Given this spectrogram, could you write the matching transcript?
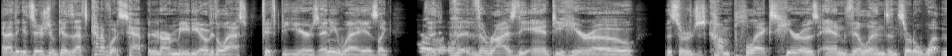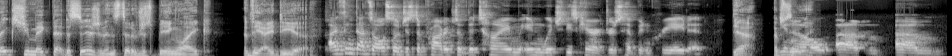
And I think it's interesting because that's kind of what's happened in our media over the last 50 years anyway is like the, the, the rise of the anti-hero the sort of just complex heroes and villains and sort of what makes you make that decision instead of just being like the idea I think that's also just a product of the time in which these characters have been created. yeah absolutely You know, um, um,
